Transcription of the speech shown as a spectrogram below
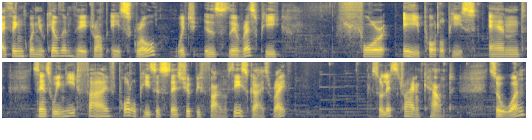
I think when you kill them, they drop a scroll, which is the recipe for a portal piece. And since we need five portal pieces, there should be five of these guys, right? So let's try and count. So one.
